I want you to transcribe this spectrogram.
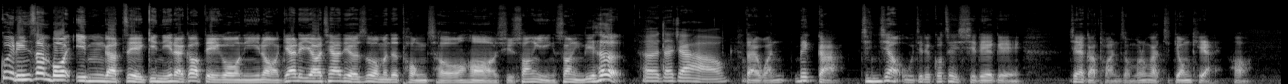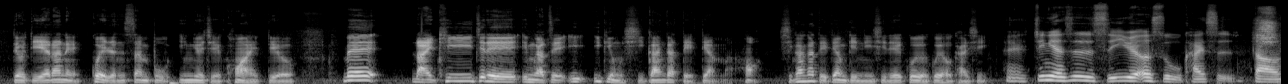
桂林散步音乐节今年来到第五年了，今日邀请到的是我们的统筹哈许双颖，双颖你好，呃大家好，台湾要甲真正有这个国际实力的这个团全部拢甲集中起来哈，就伫咱的桂林散步音乐节看会到，要来去这个音乐节已已经有时间甲地点嘛吼，时间甲地点今年是咧几月几号开始？哎，今年是十一月二十五开始到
